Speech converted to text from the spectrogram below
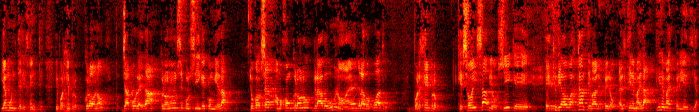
y es muy inteligente. Y por ejemplo, Cronos, ya por la edad, Cronos no se consigue con mi edad. Yo puedo ser a lo mejor un Cronos grado 1, eh, grado 4. Por ejemplo, que soy sabio, sí, que he estudiado bastante, vale, pero él tiene más edad, tiene más experiencia.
